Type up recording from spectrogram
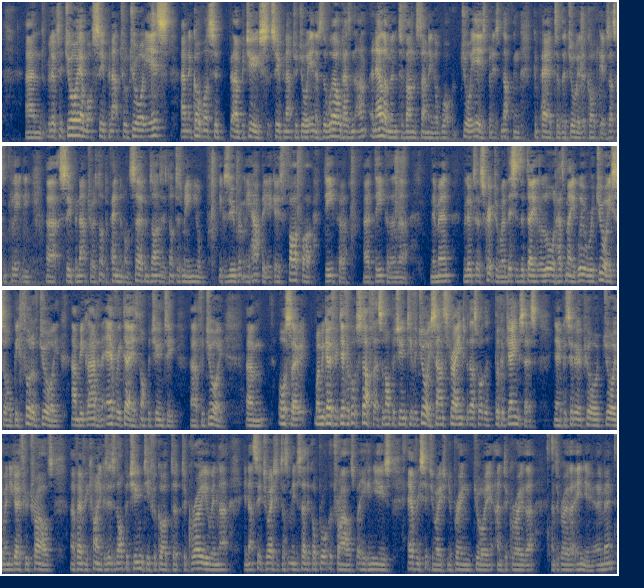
And we looked at joy and what supernatural joy is, and that God wants to uh, produce supernatural joy in us. The world has an, an element of understanding of what joy is, but it's nothing compared to the joy that God gives. That's completely uh, supernatural. It's not dependent on circumstances. It's not just mean you're exuberantly happy. It goes far, far deeper, uh, deeper than that. Amen. We looked at the scripture where this is the day that the Lord has made. We will rejoice or be full of joy and be glad. And every day is an opportunity uh, for joy. Um, also, when we go through difficult stuff, that's an opportunity for joy. Sounds strange, but that's what the book of James says. You know, consider it pure joy when you go through trials of every kind, because it's an opportunity for God to, to grow you in that in that situation. It doesn't mean to say that God brought the trials, but He can use every situation to bring joy and to grow that and to grow that in you. Amen.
